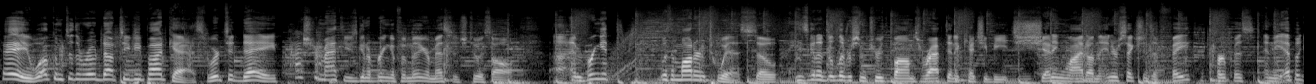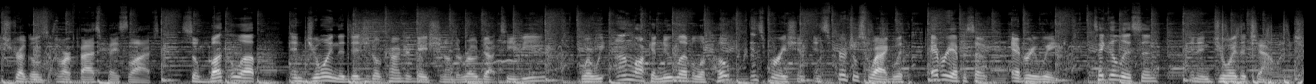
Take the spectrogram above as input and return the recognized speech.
Hey, welcome to the Road.tv podcast, where today Pastor Matthew is going to bring a familiar message to us all uh, and bring it with a modern twist. So he's going to deliver some truth bombs wrapped in a catchy beat, shedding light on the intersections of faith, purpose, and the epic struggles of our fast paced lives. So buckle up and join the digital congregation on the Road.tv, where we unlock a new level of hope, inspiration, and spiritual swag with every episode every week. Take a listen and enjoy the challenge.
